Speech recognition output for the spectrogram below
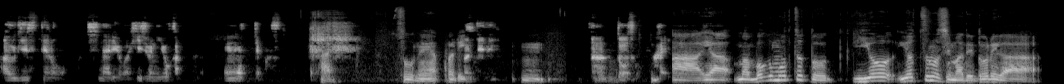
アウギュステのシナリオは非常に良かったと思ってます。はい。そうね、やっぱりうん。あ、どうぞ。はい。ああ、いや、まあ僕もちょっと、よ、4つの島でどれが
